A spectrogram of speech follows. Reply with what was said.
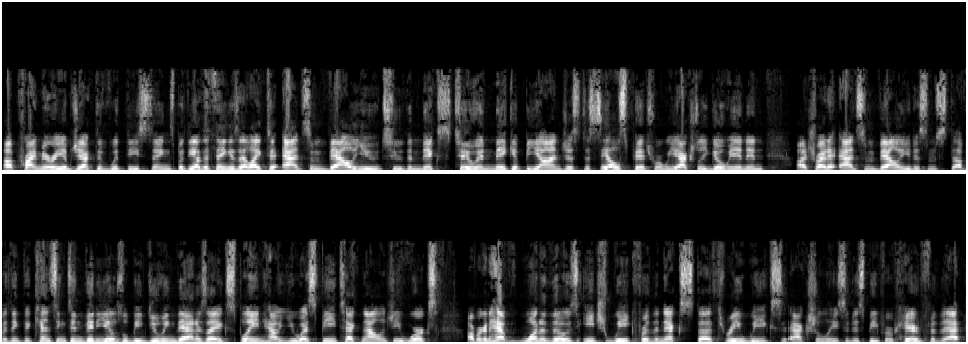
uh, primary objective with these things. But the other thing is I like to add some value to the mix too and make it beyond just a sales pitch where we actually go in and uh, try to add some value to some stuff. I think the Kensington videos will be doing that as I explain how USB technology works. Uh, we're going to have one of those each week for the next uh, three weeks, actually, so just be prepared for that.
